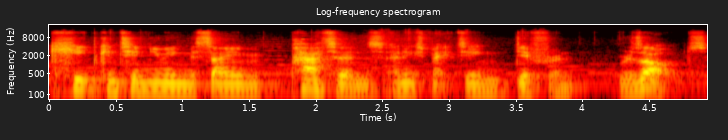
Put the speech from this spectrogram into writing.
keep continuing the same patterns and expecting different results.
